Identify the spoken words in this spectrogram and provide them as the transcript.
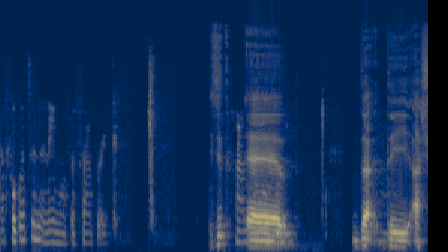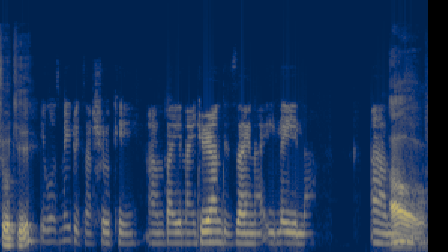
I've forgotten the name of the fabric. Is it uh, the the Aso oke? It was made with Aso oke um, by a Nigerian designer, Ileila. Um, oh.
